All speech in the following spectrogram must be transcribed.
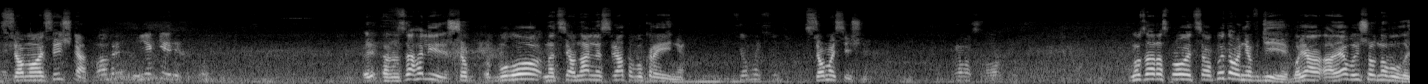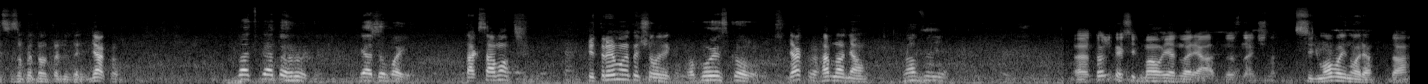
7 січня. Які Взагалі, щоб було національне свято в Україні. 7 січня. 7 січня. Православ. Ну зараз проводиться опитування в дії, бо я, а я вийшов на вулиці запитувати людей. Дякую. 25 грудня, я думаю. Так само підтримуєте чоловіка. Обов'язково. Дякую, гарного дня. Вам взаємно. Э, Только 7 января однозначно. 7 января. Да.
